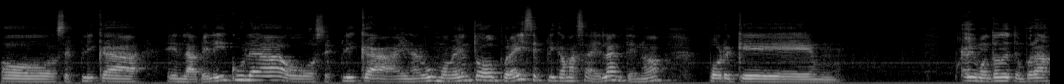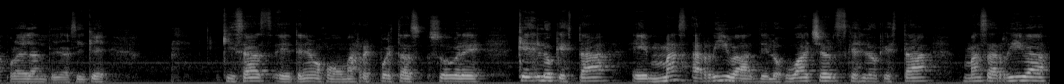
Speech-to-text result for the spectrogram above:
o se explica en la película o se explica en algún momento o por ahí se explica más adelante, ¿no? Porque mm, hay un montón de temporadas por adelante, así que quizás eh, tenemos como más respuestas sobre qué es lo que está eh, más arriba de los Watchers, qué es lo que está más arriba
